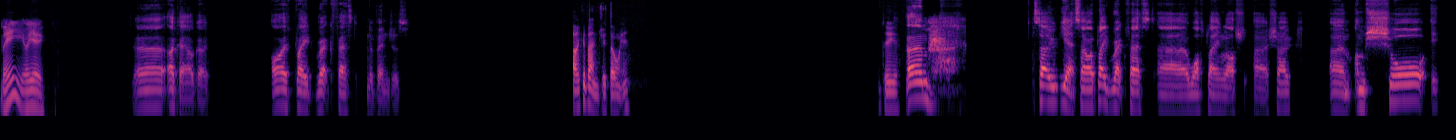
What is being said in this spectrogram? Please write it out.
Me or you? Uh, okay, I'll go. I've played Wreckfest and Avengers. I like Avengers, don't you? Do you? Um, so yeah, so I played Wreckfest uh, whilst playing last uh, show. Um, I'm sure it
